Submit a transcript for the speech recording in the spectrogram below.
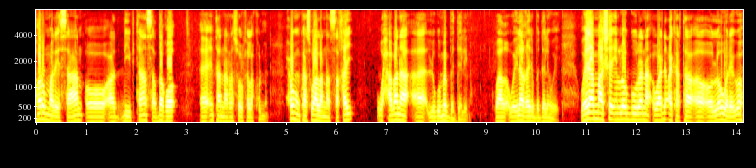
hormarisaan oo aada dhiibtaan sadaqo intaana rasuulka la kulmin. Xukumkaas waa la nasakhay waxbana laguma bedelin wa ilaa hayri bedelin wey wa ilaa maa shay in loo guurana waa dhici kartaa oo loo wareego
